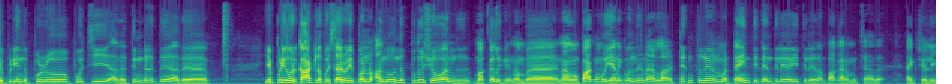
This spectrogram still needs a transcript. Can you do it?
எப்படி இந்த புழு பூச்சி அதை தின்றது அதை எப்படி ஒரு காட்டில் போய் சர்வை பண்ணும் அது வந்து புது ஷோவாக இருந்தது மக்களுக்கு. நம்ம நாங்கள் பார்க்கும்போது எனக்கு வந்து நான் டென்த்துலேயும் டென்த்து டென்த்துலேயோ எயித்துலேயோ தான் பார்க்க ஆரம்பித்தேன் அதை. ஆக்சுவலி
